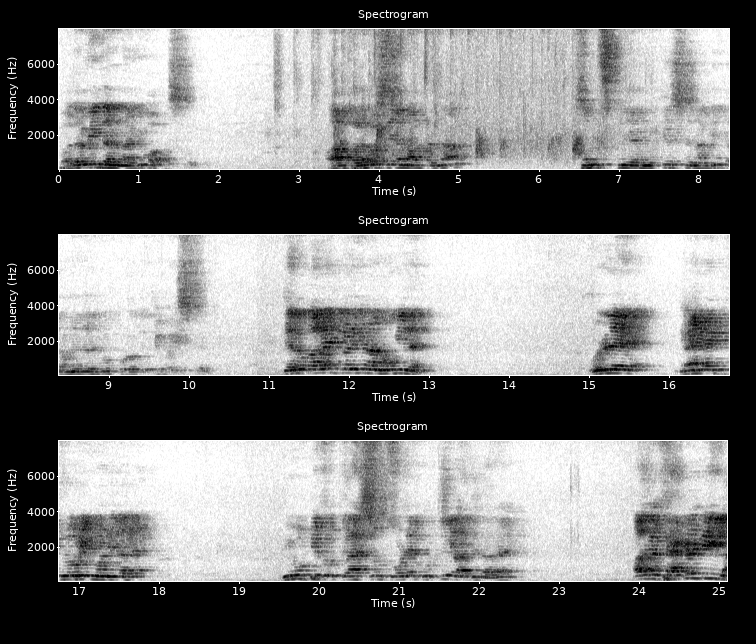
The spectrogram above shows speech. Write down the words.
ಪದವೀಧರನಾಗಿ ವಾಪಸ್ ಆ ಭರವಸೆಯ ಮಾತನ್ನ ಸಂಸ್ಥೆಯ ಮುಖ್ಯಸ್ಥನಾಗಿ ತಮ್ಮೆಲ್ಲರಿಗೂ ಕೊಡೋದಕ್ಕೆ ಬಯಸ್ತೇನೆ. ಕೆಲವು ಕಾಲೇಜುಗಳಿಗೆ ನಾನು ಹೋಗಿದ್ದೇನೆ. ಒಳ್ಳೆ ಗ್ರಾನೈಟ್ ಫ್ಲೋರಿಂಗ್ ಮಾಡಿದ್ದಾರೆ. ಬ್ಯೂಟಿಫುಲ್ ಕ್ಲಾಸ್ ರೂಮ್ಸ್ ಒಳ್ಳೆ ಕುರ್ಚಿಗಳು ಆದರೆ ಫ್ಯಾಕಲ್ಟಿ ಇಲ್ಲ.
